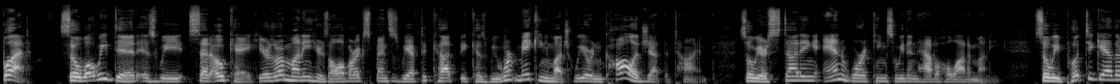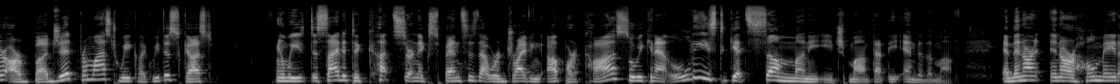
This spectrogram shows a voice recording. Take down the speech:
But so what we did is we said, okay, here's our money, here's all of our expenses we have to cut because we weren't making much. We were in college at the time. So we were studying and working, so we didn't have a whole lot of money. So we put together our budget from last week, like we discussed, and we decided to cut certain expenses that were driving up our costs so we can at least get some money each month at the end of the month. And then our in our homemade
